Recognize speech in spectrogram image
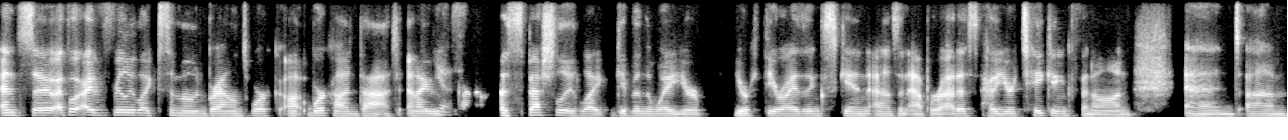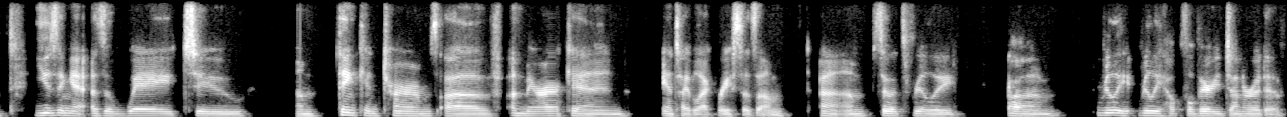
And so I've I've really liked Simone Browne's work uh, work on that, and I yes. especially like given the way you're you're theorizing skin as an apparatus, how you're taking Fanon and um, using it as a way to um, think in terms of American anti-black racism. Um, so it's really, um, really, really helpful, very generative.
